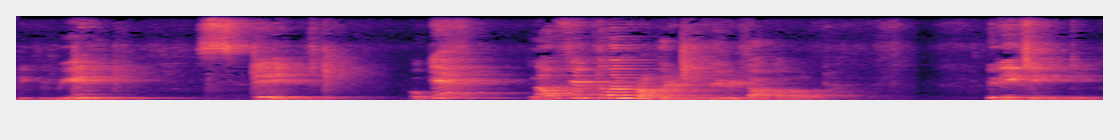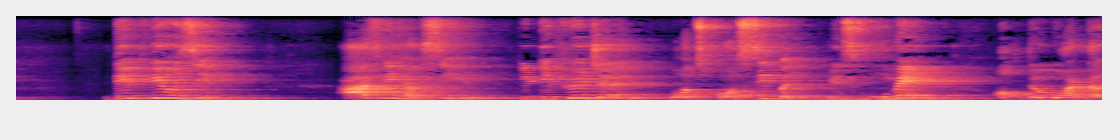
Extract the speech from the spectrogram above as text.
liquid state okay now fifth one property we will talk about rigidity diffusion as we have seen the diffusion was possible means movement of the water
